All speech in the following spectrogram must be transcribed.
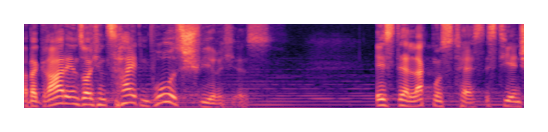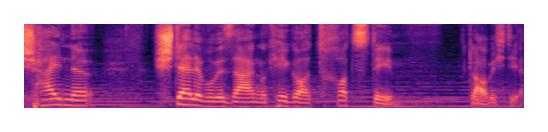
Aber gerade in solchen Zeiten, wo es schwierig ist, ist der Lackmustest, ist die entscheidende Stelle, wo wir sagen, okay Gott, trotzdem glaube ich dir.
